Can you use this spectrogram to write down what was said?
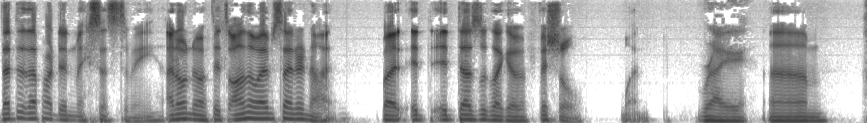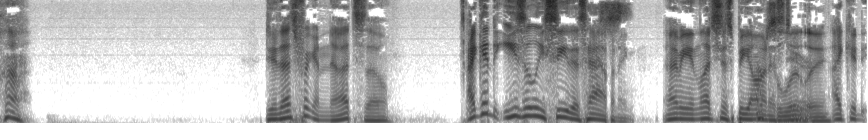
that that part didn't make sense to me. I don't know if it's on the website or not, but it it does look like an official one. Right. Um, Huh. Dude, that's freaking nuts, though. I could easily see this happening. I mean, let's just be honest. here. Absolutely. I could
